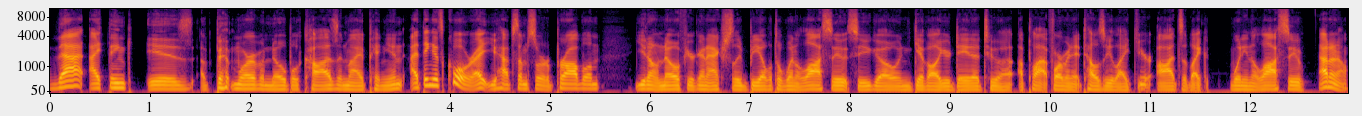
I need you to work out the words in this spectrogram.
That I think is a bit more of a noble cause, in my opinion. I think it's cool, right? You have some sort of problem you don't know if you're going to actually be able to win a lawsuit. So you go and give all your data to a, a, platform and it tells you like your odds of like winning a lawsuit. I don't know.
